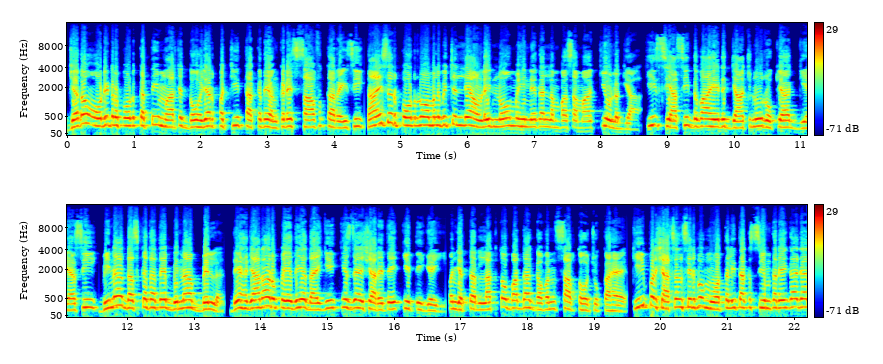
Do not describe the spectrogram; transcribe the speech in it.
ਜਦੋਂ ਆਡਿਟ ਰਿਪੋਰਟ 31 ਮਾਰਚ 2025 ਤੱਕ ਦੇ ਅੰਕੜੇ ਸਾਫ਼ ਕਰ ਰਹੀ ਸੀ, ਤਾਂ ਇਸ ਰਿਪੋਰਟ ਨੂੰ ਅਮਲ ਵਿੱਚ ਲਿਆਉਣ ਲਈ 9 ਮਹੀਨੇ ਦਾ ਲੰਬਾ ਸਮਾਂ ਕਿਉਂ ਲੱਗਿਆ? ਕੀ ਸਿਆਸੀ ਦਬਾਅ ਹੇਠ ਜਾਂਚ ਨੂੰ ਰੋਕਿਆ ਗਿਆ ਸੀ? ਬਿਨਾਂ ਦਸਕਤ ਅਤੇ ਬਿਨਾਂ ਬਿੱਲ ਦੇ ਹਜ਼ਾਰਾਂ ਰੁਪਏ ਦੀ ਅਦਾਇਗੀ ਕਿਸ ਦੇ ਇਸ਼ਾਰੇ ਤੇ ਕੀਤੀ ਗਈ? 75 ਲੱਖ ਤੋਂ ਵੱਧ ਦਾ ਗਵਨ ਸਾਬਤ ਹੋ ਚੁੱਕਾ ਹੈ। ਕੀ ਪ੍ਰਸ਼ਾਸਨ ਸਿਰਫ ਮੁਅੱਤਲੀ ਤੱਕ ਸੀਮਿਤ ਰਹੇਗਾ ਜਾਂ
